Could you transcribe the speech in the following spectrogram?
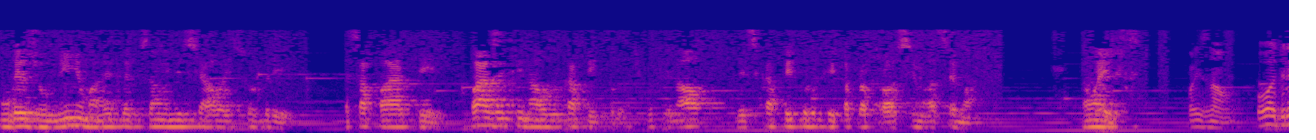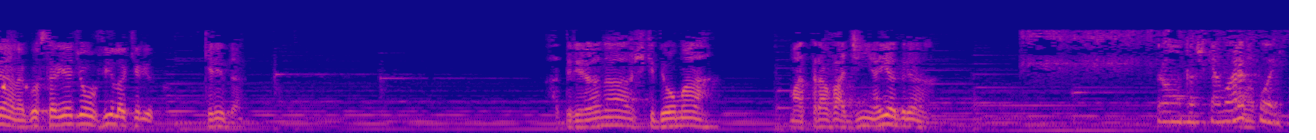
um resuminho, uma reflexão inicial aí sobre essa parte quase final do capítulo. O final desse capítulo fica para a próxima semana. Então é isso. Pois não. Ô Adriana, gostaria de ouvi-la, querido. Querida. Adriana, acho que deu uma, uma travadinha aí, Adriana. Pronto, acho que agora foi.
